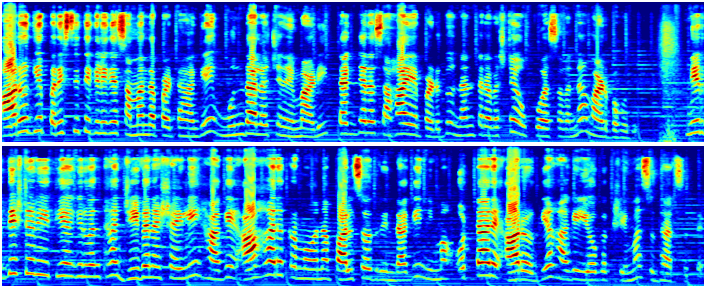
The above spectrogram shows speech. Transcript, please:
ಆರೋಗ್ಯ ಪರಿಸ್ಥಿತಿಗಳಿಗೆ ಸಂಬಂಧಪಟ್ಟ ಹಾಗೆ ಮುಂದಾಲೋಚನೆ ಮಾಡಿ ತಜ್ಞರ ಸಹಾಯ ಪಡೆದು ನಂತರವಷ್ಟೇ ಉಪವಾಸವನ್ನ ಮಾಡಬಹುದು. ನಿರ್ದಿಷ್ಟ ರೀತಿಯಾಗಿರುವಂತಹ ಜೀವನ ಶೈಲಿ ಹಾಗೆ ಆಹಾರ ಕ್ರಮವನ್ನು ಪಾಲಿಸೋದ್ರಿಂದಾಗಿ ನಿಮ್ಮ ಒಟ್ಟಾರೆ ಆರೋಗ್ಯ ಹಾಗೆ ಯೋಗಕ್ಷೇಮ ಸುಧಾರಿಸುತ್ತೆ.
